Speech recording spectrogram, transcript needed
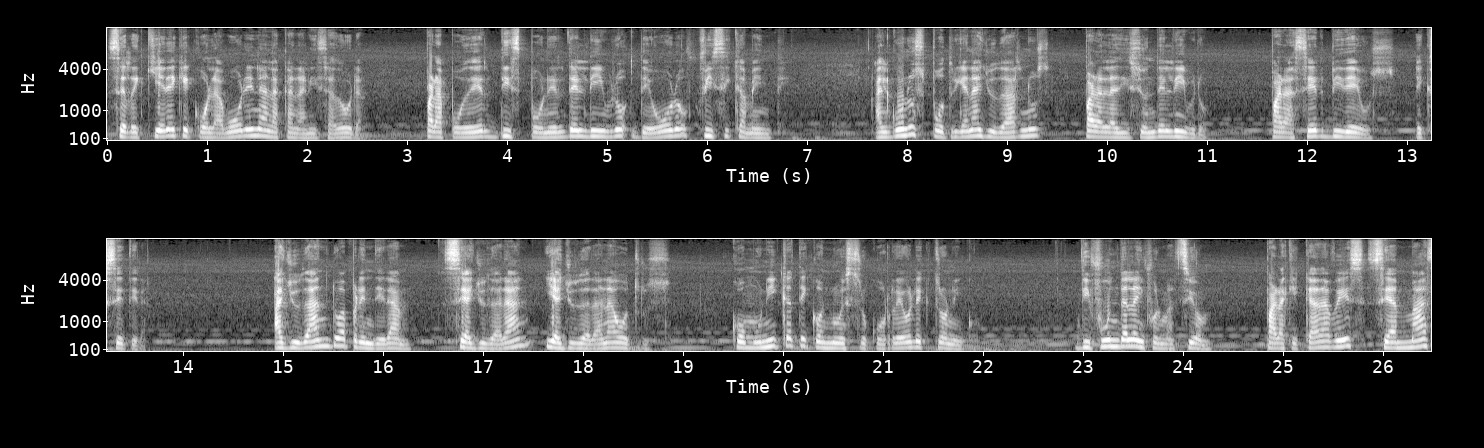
se requiere que colaboren a la canalizadora para poder disponer del libro de oro físicamente. Algunos podrían ayudarnos para la edición del libro, para hacer videos, etc. Ayudando aprenderán, se ayudarán y ayudarán a otros. Comunícate con nuestro correo electrónico. Difunda la información para que cada vez sean más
